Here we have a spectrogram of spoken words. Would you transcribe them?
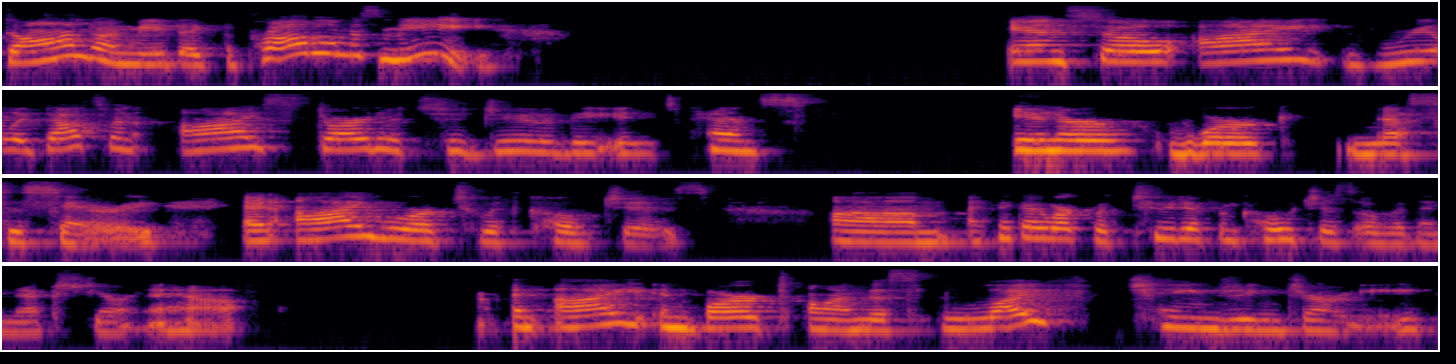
dawned on me like the problem is me. And so i really that's when i started to do the intense inner work necessary. And i worked with coaches. Um, i think i worked with two different coaches over the next year and a half and I embarked on this life changing journey.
